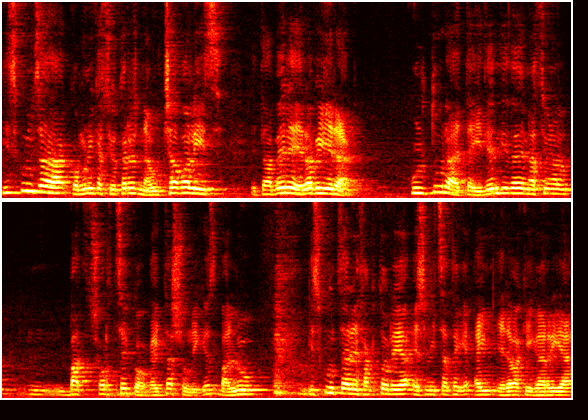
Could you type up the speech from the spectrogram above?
hizkuntza komunikazio tresna baliz eta bere erabilerak kultura eta identitate nazional bat sortzeko gaitasunik ez balu, hizkuntzaren faktorea ez litzateke hain erabakigarria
